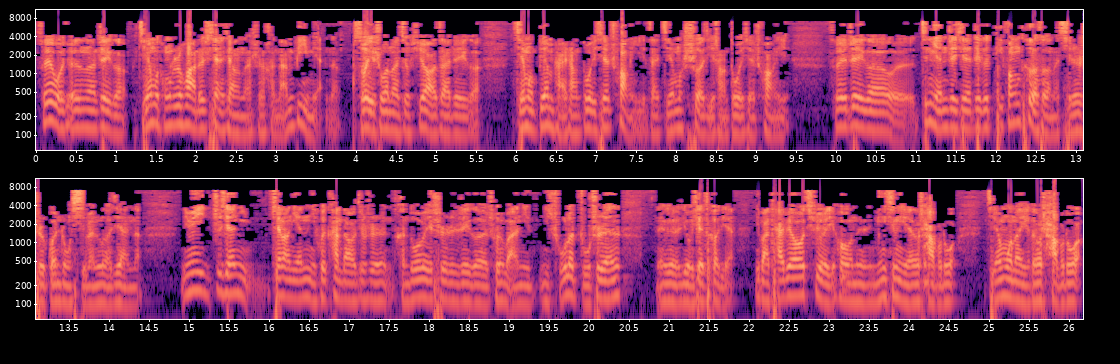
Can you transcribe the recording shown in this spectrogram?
所以我觉得呢，这个节目同质化的现象呢是很难避免的。所以说呢，就需要在这个节目编排上多一些创意，在节目设计上多一些创意。所以这个今年这些这个地方特色呢，其实是观众喜闻乐见的。因为之前你前两年你会看到，就是很多卫视的这个春晚，你你除了主持人。那个有些特点，你把台标去了以后，那明星也都差不多，节目呢也都差不多，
